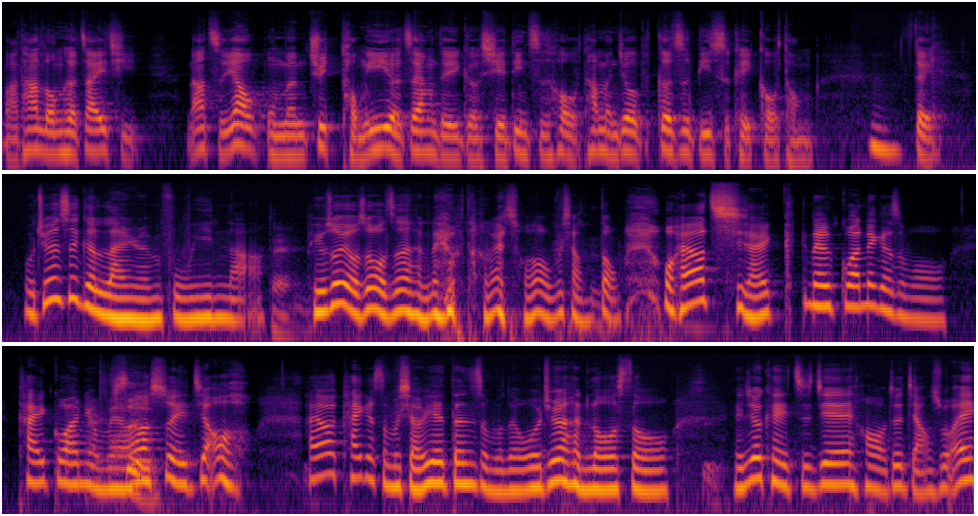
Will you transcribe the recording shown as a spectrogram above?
把它融合在一起。然后只要我们去统一了这样的一个协定之后，他们就各自彼此可以沟通。嗯，对，我觉得是个懒人福音呐、啊。对，比如说有时候我真的很累，我躺在床上我不想动，我还要起来那个关那个什么开关有没有？是要睡觉哦，还要开个什么小夜灯什么的，我觉得很啰嗦。你就可以直接哦，就讲说，哎，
